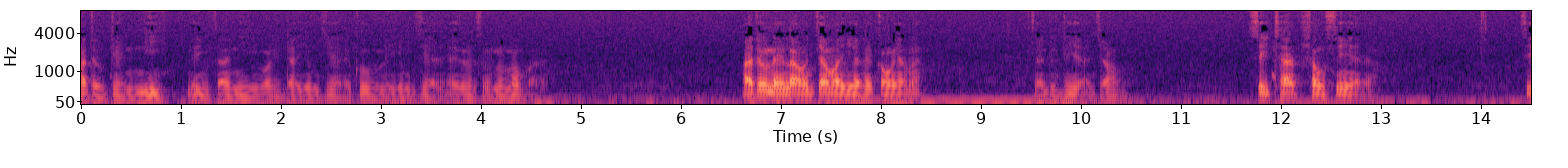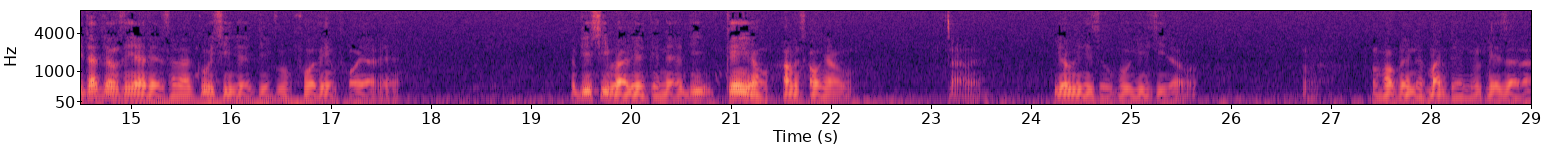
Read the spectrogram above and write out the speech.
အထုတ်တဲ့နီးနိဗ္ဗာန်နီးပေါ့လေဒါယုံကြည်ရတယ်ကိုယ်ကိုယ်လည်းယုံကြည်ရတယ်အဲ့ဒါလို့ဆိုလုံလောက်ပါတယ်အထုတ်နိုင်လောက်အောင်ကြမ်းမှရလည်းကောင်းရမယ်ဒါဒုတိယအကြောင်းစိတ်ထားဖြောင့်စင်းရတာစိတ်ထားဖြောင့်စင်းရတယ်ဆိုတာကိုယ်ရှိတဲ့အပြစ်ကိုဖော်သင့်ဖော်ရတယ်အပြစ်ရှိပါလေတဲ့နဲ့အပြစ်ကင်းရောင်ဟာမဆောင်ရဘူးဒါပဲယောဂီတွေဆိုပိုရေးကြည့်တာပေါ့မမဖဲနဲ့မှတ်တယ်လို့လှည့်စားတာ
